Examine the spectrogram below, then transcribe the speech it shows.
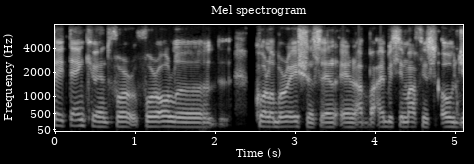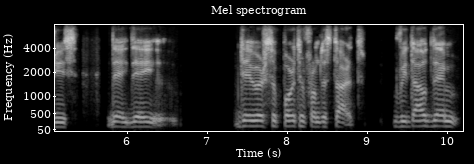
say thank you and for for all uh, collaborations and and IBC Muffins OGs. They they they were supported from the start without them,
